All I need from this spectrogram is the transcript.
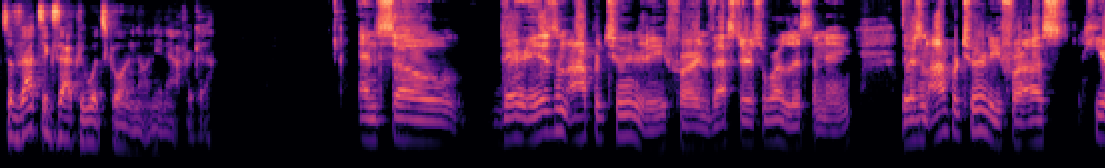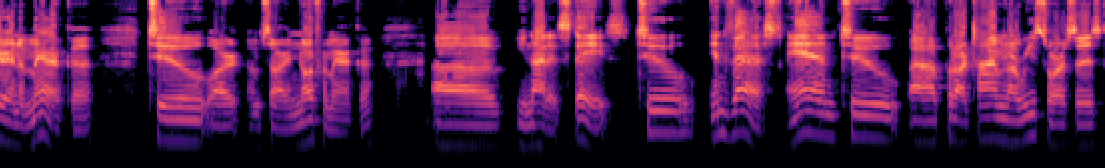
So that's exactly what's going on in Africa. And so there is an opportunity for investors who are listening. There's an opportunity for us here in America to, or I'm sorry, North America, uh, United States to invest and to uh, put our time and our resources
